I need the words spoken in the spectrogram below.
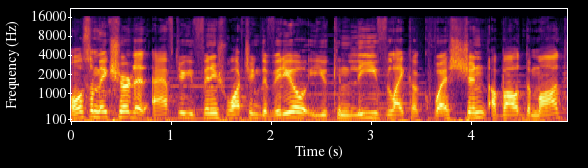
Also make sure that after you finish watching the video, you can leave like a question about the mod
